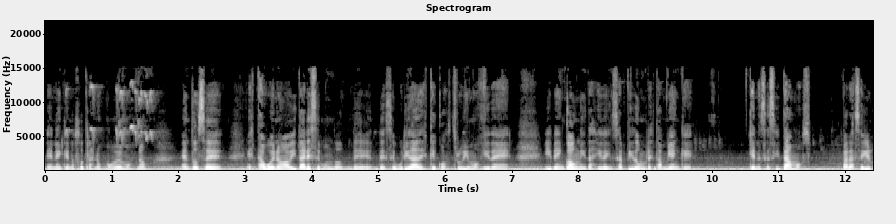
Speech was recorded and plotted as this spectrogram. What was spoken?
en el que nosotras nos movemos, ¿no? Entonces está bueno habitar ese mundo de, de seguridades que construimos y de, y de incógnitas y de incertidumbres también que, que necesitamos para seguir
